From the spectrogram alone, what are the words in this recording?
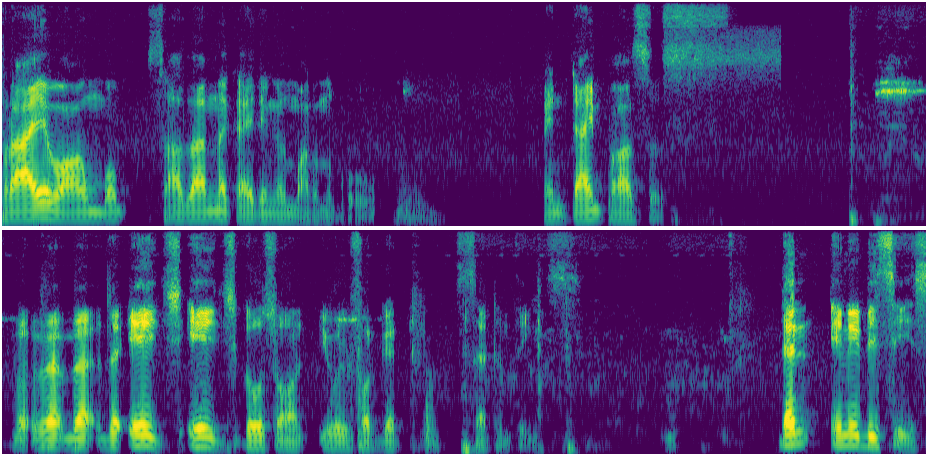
പ്രായമാകുമ്പം സാധാരണ കാര്യങ്ങൾ മറന്നു പോകും. When time passes the age age goes on. You will forget certain things. Then any disease.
